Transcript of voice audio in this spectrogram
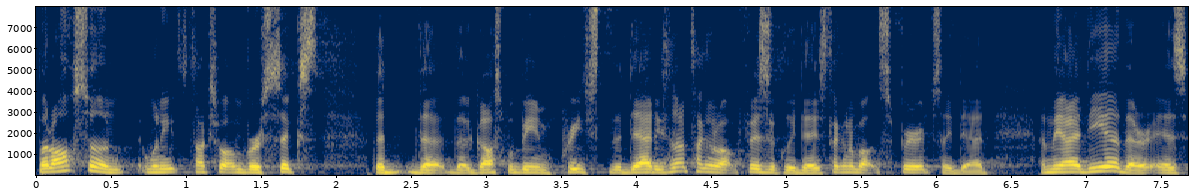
But also, when he talks about in verse 6, the, the, the gospel being preached to the dead. He's not talking about physically dead, he's talking about spiritually dead. And the idea there is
